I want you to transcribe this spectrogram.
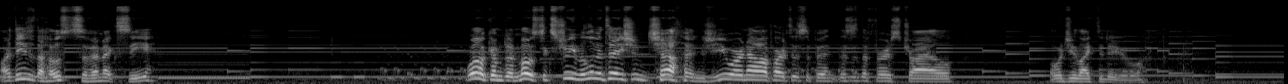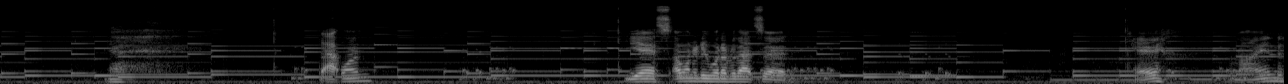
Aren't these the hosts of MXC? Welcome to Most Extreme Elimination Challenge. You are now a participant. This is the first trial. What would you like to do? that one? Yes, I want to do whatever that said. Okay. Mind.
